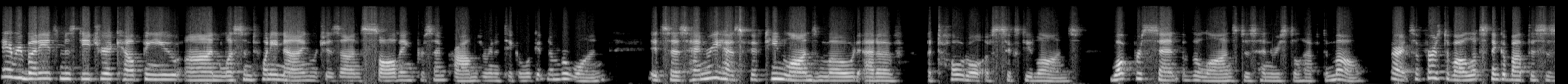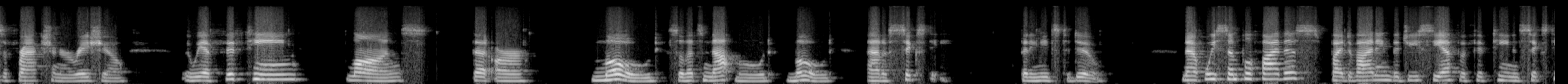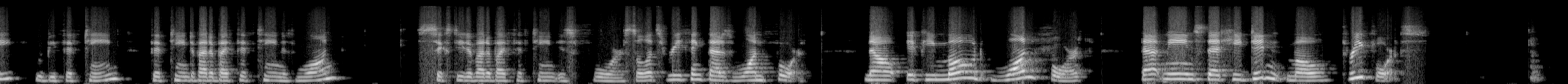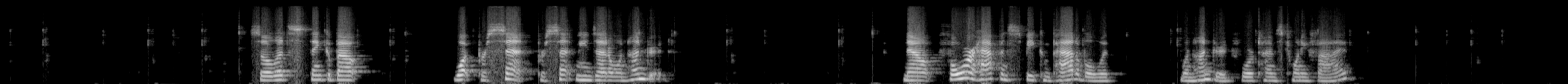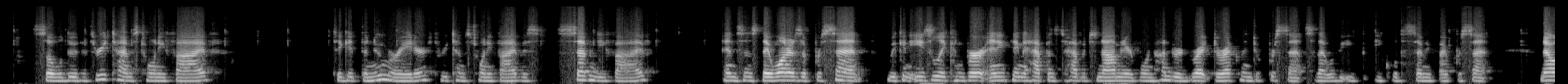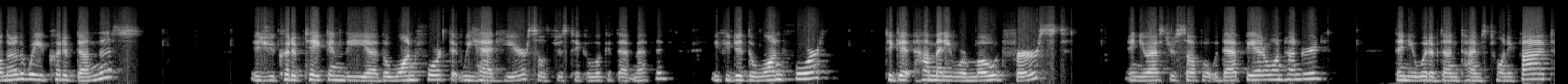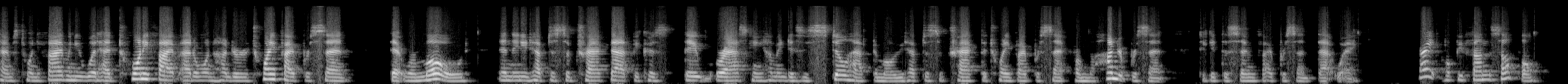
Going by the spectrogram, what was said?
Hey everybody, it's Ms. Detrick helping you on lesson 29, which is on solving percent problems. We're going to take a look at number one. It says Henry has 15 lawns mowed out of a total of 60 lawns. What percent of the lawns does Henry still have to mow? All right, so first of all, let's think about this as a fraction or a ratio. We have 15 lawns that are mowed, so that's not mowed, mowed out of 60 that he needs to do. Now if we simplify this by dividing the GCF of 15 and 60 would be 15. 15 divided by 15 is 1. 60 divided by 15 is 4. So let's rethink that as 1 fourth. Now if he mowed 1 fourth, that means that he didn't mow 3 fourths. So let's think about what percent. Percent means out of 100. Now, 4 happens to be compatible with 100, 4 times 25. So we'll do the 3 times 25 to get the numerator. 3 times 25 is 75. And since they want it as a percent, we can easily convert anything that happens to have a denominator of 100 right directly into a percent, so that would be equal to 75%. Now, another way you could have done this is you could have taken the, uh, the 1 fourth that we had here, so let's just take a look at that method. If you did the one-fourth to get how many were mowed first, and you asked yourself what would that be out of 100, then you would have done times 25 times 25, and you would have had 25 out of 100, or 25% that were mowed, and then you'd have to subtract that because they were asking how many does he still have to mow. You'd have to subtract the 25% from the 100% to get the 75% that way. All right, hope you found this helpful.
